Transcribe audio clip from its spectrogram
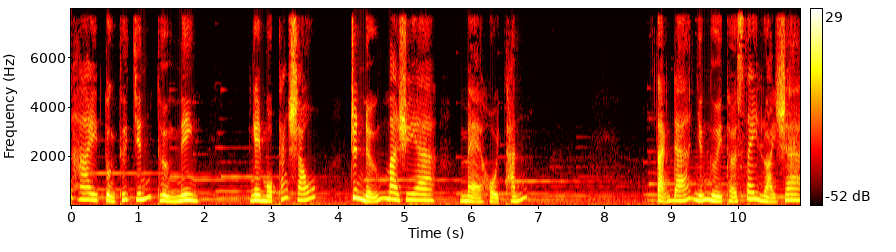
hai tuần thứ 9 thường niên. Ngày 1 tháng 6 Trinh nữ Maria, mẹ hội thánh. Tảng đá những người thợ xây loại ra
